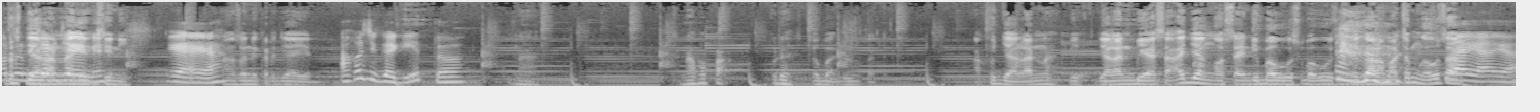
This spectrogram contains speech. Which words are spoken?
terus jalan lagi ke ya? sini Iya ya. langsung dikerjain Aku juga gitu. nah kenapa pak udah coba dulu kata aku jalan lah jalan biasa aja nggak usah yang dibagus-bagusin segala macam nggak usah Iya iya iya.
